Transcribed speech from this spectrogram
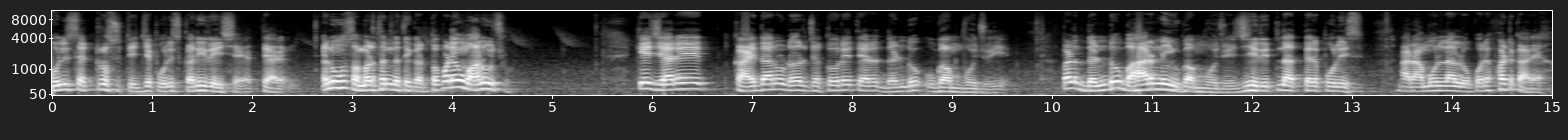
પોલીસ એટ્રોસિટી જે પોલીસ કરી રહી છે અત્યારે એનું હું સમર્થન નથી કરતો પણ એવું માનું છું કે જ્યારે કાયદાનો ડર જતો રહે ત્યારે દંડો ઉગામવો જોઈએ. પણ દંડો બહાર નહીં ઉગામવો જોઈએ જે રીતના અત્યારે પોલીસ આ રામોલના લોકોને ફટકાર્યા.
